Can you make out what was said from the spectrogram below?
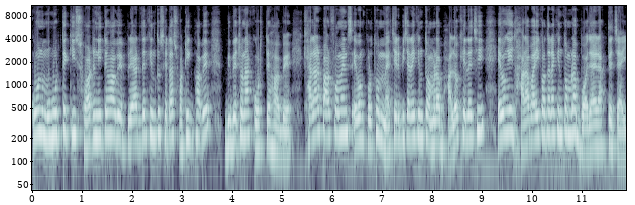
কোন মুহূর্তে কি শট নিতে হবে প্লেয়ারদের কিন্তু সেটা সঠিকভাবে বিবেচনা করতে হবে। খেলার পারফরমেন্স এবং প্রথম ম্যাচের বিচারে কিন্তু আমরা ভালো খেলেছি এবং এই ধারাবাহিকতাটা কিন্তু আমরা বজায় রাখতে চাই।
